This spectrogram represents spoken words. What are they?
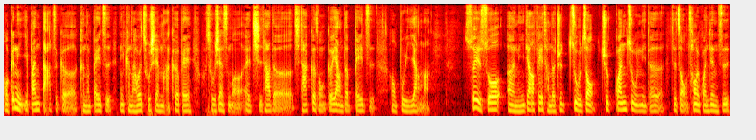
我跟你一般打这个可能杯子，你可能会出现马克杯，会出现什么？诶，其他的其他各种各样的杯子，哦，不一样嘛？所以说，呃，你一定要非常的去注重、去关注你的这种仓位关键字，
